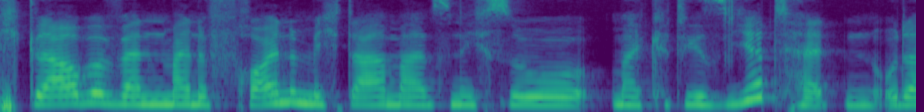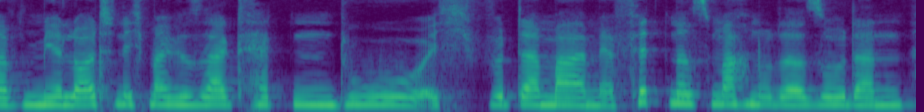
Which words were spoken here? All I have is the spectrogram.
ich glaube, wenn meine Freunde mich damals nicht so mal kritisiert hätten oder mir Leute nicht mal gesagt hätten, du, ich würde da mal mehr Fitness machen oder so, dann,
